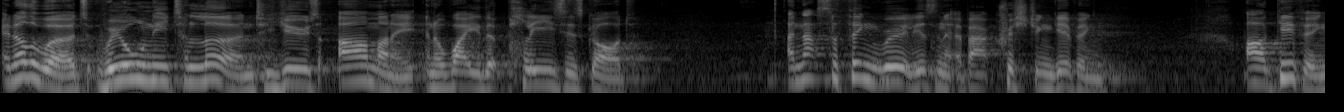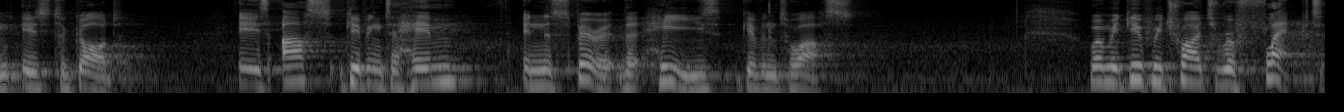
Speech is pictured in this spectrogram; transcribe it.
In other words, we all need to learn to use our money in a way that pleases God. And that's the thing, really, isn't it, about Christian giving? Our giving is to God, it is us giving to Him in the spirit that He's given to us. When we give, we try to reflect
